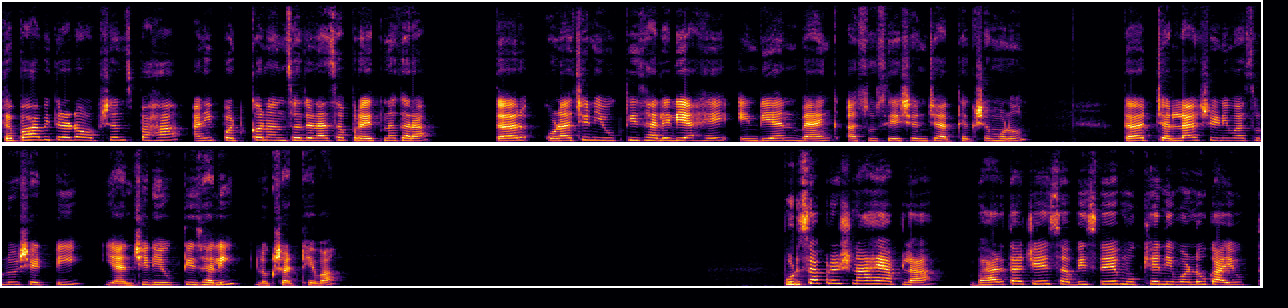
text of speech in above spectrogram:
तर पहा मित्रांनो ऑप्शन्स पहा आणि पटकन आन्सर देण्याचा प्रयत्न करा. तर कोणाची नियुक्ती झालेली आहे? इंडियन बँक असोसिएशनचे अध्यक्ष म्हणून. तर चल्ला श्रीनिवासुलू शेट्टी यांची नियुक्ती झाली. लक्षात ठेवा. पुढचा प्रश्न आहे आपला. भारताचे सव्वीसवे मुख्य निवडणूक आयुक्त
